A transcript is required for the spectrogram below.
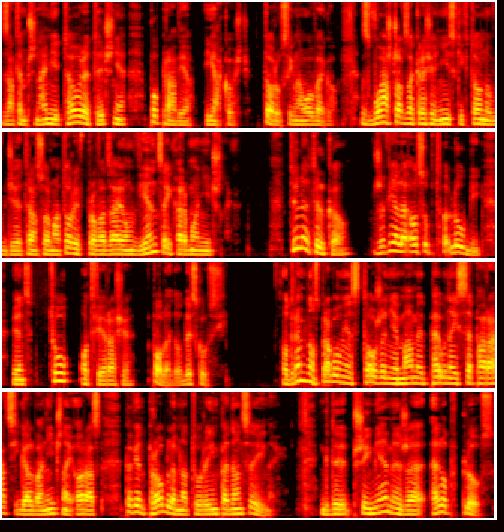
zatem przynajmniej teoretycznie poprawia jakość toru sygnałowego, zwłaszcza w zakresie niskich tonów, gdzie transformatory wprowadzają więcej harmonicznych. Tyle tylko, że wiele osób to lubi, więc tu otwiera się pole do dyskusji. Odrębną sprawą jest to, że nie mamy pełnej separacji galwanicznej oraz pewien problem natury impedancyjnej. Gdy przyjmiemy, że ELOP Plus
